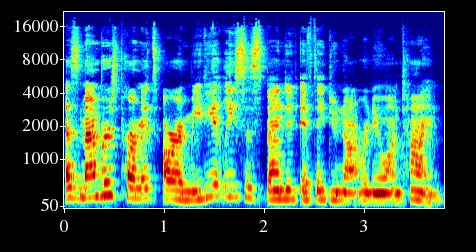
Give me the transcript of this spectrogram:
as members' permits are immediately suspended if they do not renew on time.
